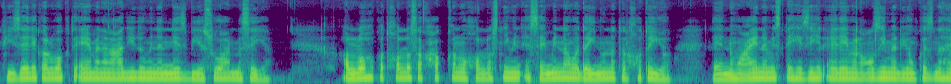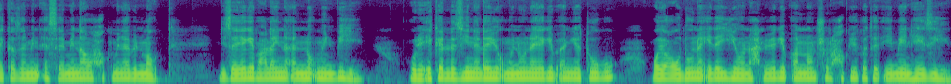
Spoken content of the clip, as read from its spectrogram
في ذلك الوقت آمن العديد من الناس بيسوع المسيح الله قد خلصك حقا وخلصني من أثامنا ودينونة الخطية لأنه عانى مثل هذه الآلام العظيمة لينقذنا هكذا من أثامنا وحكمنا بالموت. لذا يجب علينا أن نؤمن به. أولئك الذين لا يؤمنون يجب أن يتوبوا ويعودون إليه ونحن يجب أن ننشر حقيقة الإيمان هذه.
